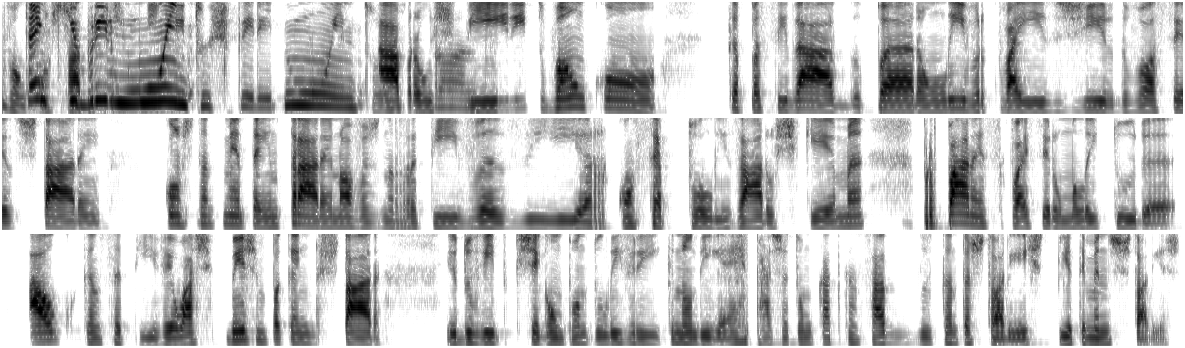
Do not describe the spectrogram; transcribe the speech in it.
vão Tem que abrir muito o espírito, muito. Abram o espírito, vão com capacidade para um livro que vai exigir de vocês estarem constantemente a entrar em novas narrativas e a reconceptualizar o esquema. Preparem-se que vai ser uma leitura algo cansativa. Eu acho que mesmo para quem gostar, eu duvido que chegue a um ponto do livro e que não diga, é pá, já estou um bocado cansado de tanta história, isto podia ter menos histórias.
